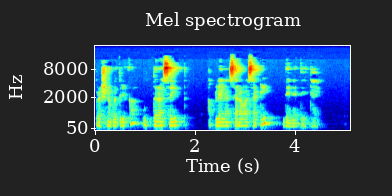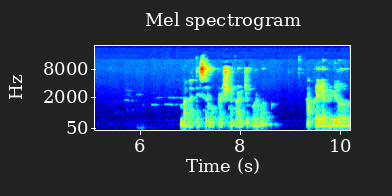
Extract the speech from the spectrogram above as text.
प्रश्नपत्रिका उत्तरासहित आपल्याला सरावासाठी देण्यात येत आहे. बघा ते सर्व प्रश्न काळजीपूर्वक. आपल्याला व्हिडिओ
